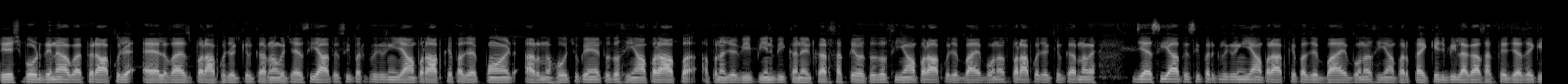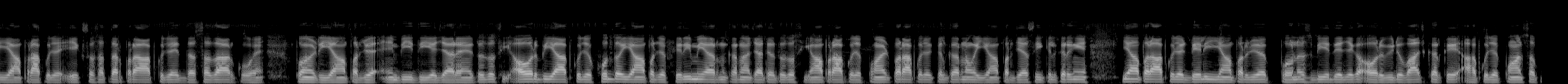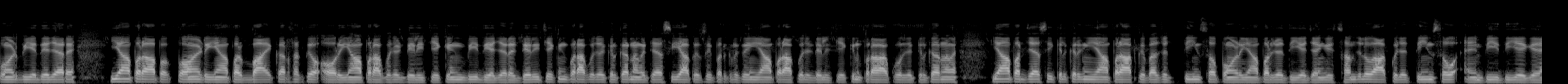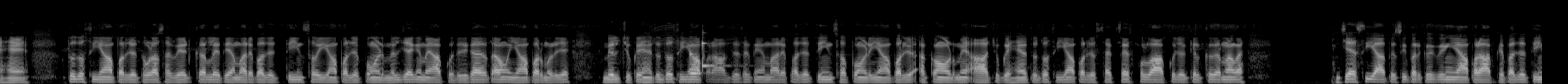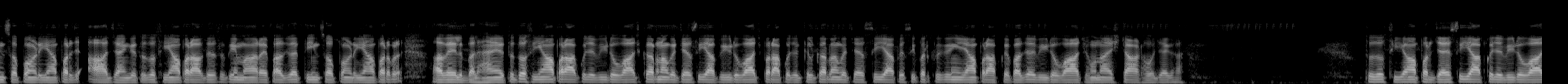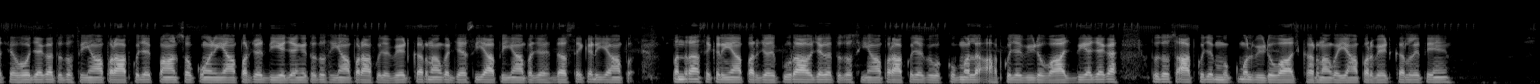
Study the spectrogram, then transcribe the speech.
डैशबोर्ड देना होगा फिर आपको जो एल वाइज पर आपको जो क्लिक करना होगा जैसे ही आप इसी पर क्लिक करेंगे यहाँ पर आपके पास जो है पॉइंट अर्न हो चुके हैं तो दोस्त यहाँ पर आप अपना जो वीपीएन भी कनेक्ट कर सकते हो तो दोस्त यहाँ पर आपको जो बाय बोनस पर आपको जो क्लिक करना होगा जैसे ही आप इसी पर क्लिक करेंगे यहाँ पर आपके पास जो बाय बोनस यहाँ पर पैकेज भी लगा सकते हैं जैसे कि यहाँ पर आपको जो है एक सौ सत्तर पर आपको जो है दस को है पॉइंट यहाँ पर जो है एम दिए जा रहे हैं तो दोस्त और भी आपको जो खुद यहाँ पर जो फ्री में अर्न करना चाहते हो तो दोस्त यहाँ पर आपको जो पॉइंट पर आपको जो क्लिक करना होगा यहाँ पर जैसे ही क्लिक करेंगे यहाँ पर आपको जो डेली यहाँ पर जो है बोनस भी दिया जाएगा और वीडियो वॉच करके आपको जो पाँच सौ पॉइंट भी ये दिए जा रहे हैं यहाँ पर आप पॉइंट यहाँ पर बाय कर सकते हो और यहाँ पर आपको जो डेली चेकिंग भी दिया जा रहा है डेली चेकिंग पर आपको जो क्लिक करना होगा जैसे ही आप इसी पर क्लिक करेंगे यहाँ पर आपको जो डेली चेकिंग पर आपको जो क्लिक करना है यहाँ पर जैसे ही क्लिक करेंगे यहाँ पर आपके पास जो तीन सौ पॉइंट यहाँ पर जो दिए जाएँगे समझ लो आपको जो तीन सौ एम दिए गए हैं तो दोस्तों यहाँ पर जो थोड़ा सा वेट कर लेते हैं हमारे पास जो तीन सौ यहाँ पर जो पॉइंट मिल जाएँगे मैं आपको दिखा देता हूँ यहाँ पर मुझे मिल चुके हैं तो दोस्तों यहाँ पर आप देख सकते हैं हमारे पास जो तीन सौ पॉइंट यहाँ पर जो अकाउंट में आ चुके हैं तो दोस्तों यहाँ पर जो सक्सेसफुल आपको जो क्लिक करना है जैसे ही आप इसी पर क्लिक करेंगे, यहाँ पर आपके पास जो तीन सौ पॉइंट यहाँ पर आ जाएँगे। तो दोस्तों, यहाँ पर आप देख सकते हैं, हमारे पास जो है तीन सौ पॉइंट यहाँ पर अवेलेबल हैं। तो दोस्तों, यहाँ पर आपको जो वीडियो वॉच करना होगा। जैसे ही आप वीडियो वॉच पर आपको जो क्लिक करना होगा, जैसे ही आप इसी पर क्लिक करेंगे, यहाँ पर आपके पास जो वीडियो वॉच होना स्टार्ट हो जाएगा। तो दोस्तों यहाँ पर जैसे ही आपका जो वीडियो वाच हो जाएगा तो दोस्तों यहाँ पर आपको जो है पाँच सौ कोइन यहाँ पर जो दिए जाएँगे तो दोस्तों यहाँ पर आपको जो वेट करना होगा। जैसे ही आप यहाँ पर जो है दस सेकंड यहाँ पर, पंद्रह सेकंड यहाँ पर जो है पूरा हो जाएगा तो दोस्तों यहाँ पर आपको जो मुकम्मल आपको जो वीडियो वाच दिया जाएगा तो दोस्तों आपको जो मुकम्मल वीडियो वाच करना होगा, यहाँ पर वेट कर लेते हैं।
